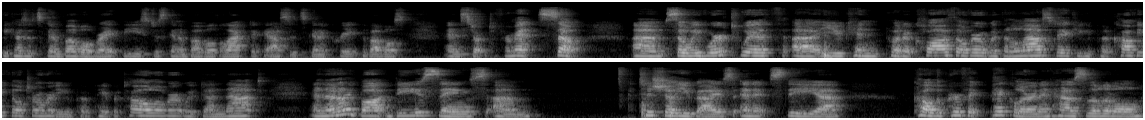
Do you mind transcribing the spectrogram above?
because it's going to bubble, right? The yeast is going to bubble, the lactic acid's going to create the bubbles and start to ferment. So um, so we've worked with, uh, you can put a cloth over it with an elastic, you can put a coffee filter over it, you can put a paper towel over it, we've done that. And then I bought these things um, to show you guys, and it's the, uh, called the Perfect Pickler, and it has the little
